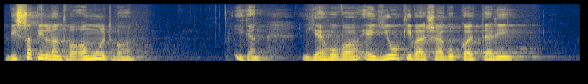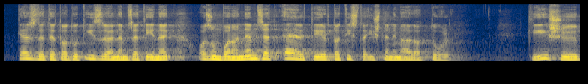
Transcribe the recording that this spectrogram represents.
Visszapillantva a múltba, igen, Jehova egy jó kiváltságokkal teli kezdetet adott Izrael nemzetének, azonban a nemzet eltért a tiszta istenimádattól. Később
